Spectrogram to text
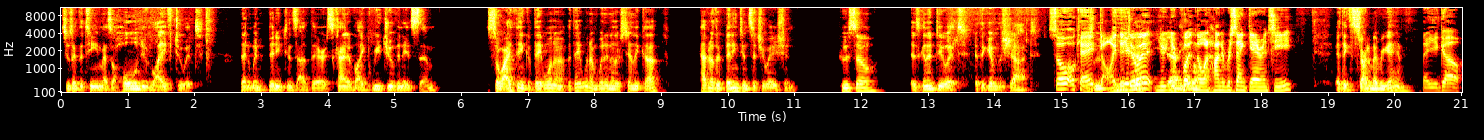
seems like the team has a whole new life to it than when Binnington's out there. It's kind of like rejuvenates them. So I think if they want to, if they want to win another Stanley Cup, have another Binnington situation. Husso is going to do it if they give him the shot. So okay, Who's Going to do it? You're, Yeah, you're putting the 100% guarantee? If they start him every game, There you go.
